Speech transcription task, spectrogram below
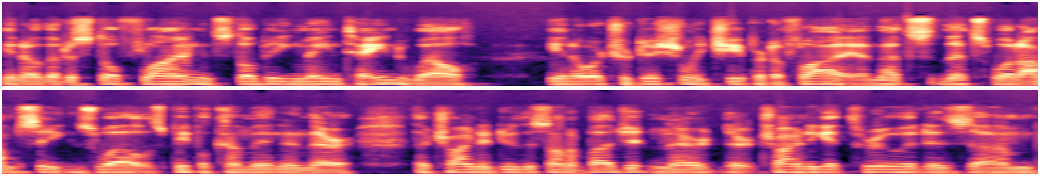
you know, that are still flying and still being maintained well, you know, are traditionally cheaper to fly, and that's that's what I'm seeing as well. As people come in and they're they're trying to do this on a budget and they're they're trying to get through it as um,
